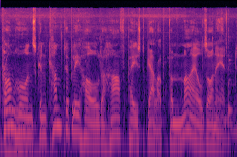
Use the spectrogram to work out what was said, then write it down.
pronghorns can comfortably hold a half-paced gallop for miles on end.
